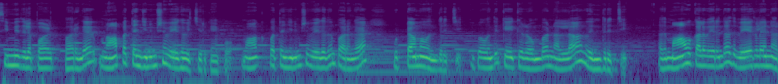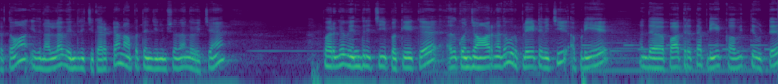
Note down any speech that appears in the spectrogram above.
சிம் இதில் பா பாருங்கள் நாற்பத்தஞ்சு நிமிஷம் வேக வச்சுருக்கேன் இப்போது நாற்பத்தஞ்சு நிமிஷம் வேகதும் பாருங்கள் ஒட்டாமல் வந்துருச்சு. இப்போ வந்து கேக்கு ரொம்ப நல்லா வெந்துருச்சு. அது மாவு கலவை இருந்தால் அது வேகலைன்னு அர்த்தம். இது நல்லா வெந்துருச்சு. கரெக்டாக நாற்பத்தஞ்சு நிமிஷம் தாங்க வச்சேன். பாருங்கள் வெந்துருச்சு இப்போ கேக்கு. அது கொஞ்சம் ஆறுனதும் ஒரு பிளேட்டை வச்சு அப்படியே அந்த பாத்திரத்தை அப்படியே கவித்து விட்டு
